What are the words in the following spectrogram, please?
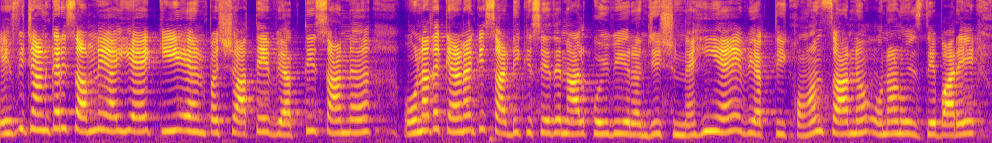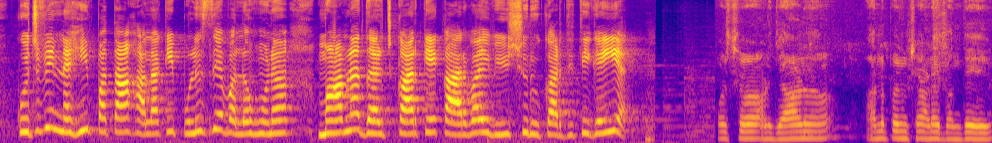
ਇਹ ਵੀ ਜਾਣਕਾਰੀ ਸਾਹਮਣੇ ਆਈ ਹੈ ਕਿ ਇਹ ਅਣਪਛਾਤੇ ਵਿਅਕਤੀ ਸਨ। ਉਹਨਾਂ ਦਾ ਕਹਿਣਾ ਕਿ ਸਾਡੀ ਕਿਸੇ ਦੇ ਨਾਲ ਕੋਈ ਵੀ ਰੰਜਿਸ਼ ਨਹੀਂ ਹੈ। ਇਹ ਵਿਅਕਤੀ ਕੌਣ ਸਨ? ਉਹਨਾਂ ਨੂੰ ਇਸ ਦੇ ਬਾਰੇ ਕੁਝ ਵੀ ਨਹੀਂ ਪਤਾ। ਹਾਲਾਂਕਿ ਪੁਲਿਸ ਦੇ ਵੱਲੋਂ ਹੁਣ ਮਾਮਲਾ ਦਰਜ ਕਰਕੇ ਕਾਰਵਾਈ ਵੀ ਸ਼ੁਰੂ ਕਰ ਦਿੱਤੀ ਗਈ ਹੈ। ਉਸ ਅਣਜਾਣ, ਅਣਪਛਾਣੇ ਬੰਦੇ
